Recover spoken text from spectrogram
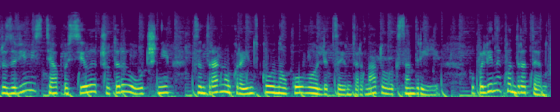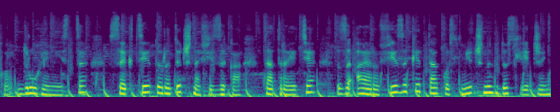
Призові місця посіли чотири учні Центральноукраїнського наукового ліцею-інтернату Олександрії. У Поліни Кондратенко друге місце в секції теоретична фізика та третє з аерофізики та космічних досліджень.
